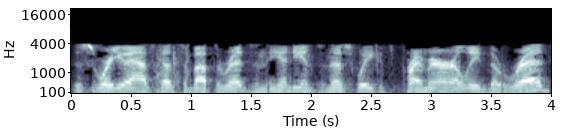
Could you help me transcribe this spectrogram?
This is where you ask us about the Reds and the Indians, and this week it's primarily the Reds.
